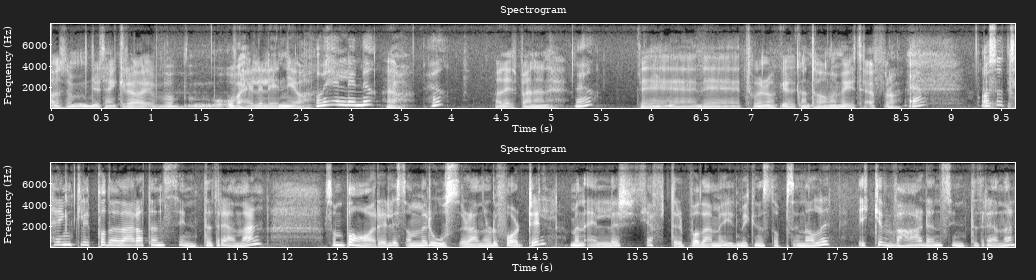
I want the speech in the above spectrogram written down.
altså du tenker over hele linja? Over hele linja. Ja. ja. Ja, det er spennende. Ja. Det, det, tror jeg nok jeg kan ta med meg ut herfra. Ja. Og så tenk litt på det der at den sinte treneren som bare liksom roser deg når du får det til, men ellers kjefter på deg med ydmykende stoppsignaler. Ikke vær den sinte treneren.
